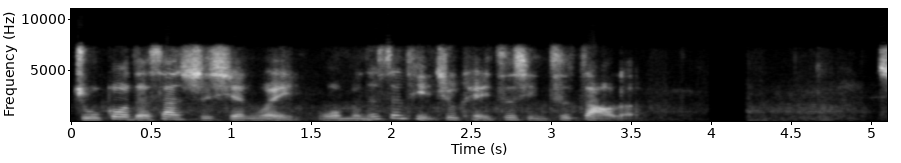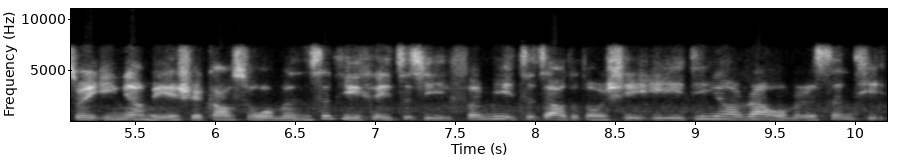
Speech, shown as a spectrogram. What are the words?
足够的膳食纤维，我们的身体就可以自行制造了。所以，营养免疫学告诉我们，身体可以自己分泌制造的东西，一定要让我们的身体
